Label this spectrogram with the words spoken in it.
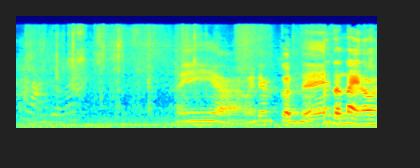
không làm được á đây à mới đang cần đấy. Cái tấn này thôi.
